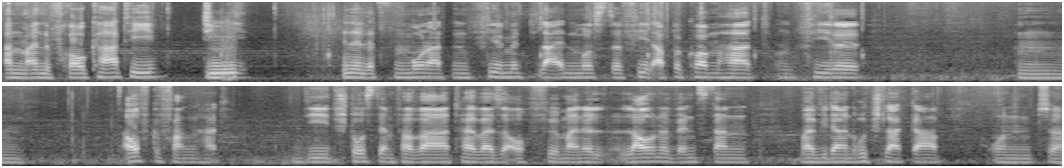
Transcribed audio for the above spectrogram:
an meine Frau Kati, die in den letzten Monaten viel mitleiden musste, viel abbekommen hat und viel mh, mm, aufgefangen hat. Die Stoßdämpfer war teilweise auch für meine Laune, wenn es dann mal wieder einen Rückschlag gab und äh,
